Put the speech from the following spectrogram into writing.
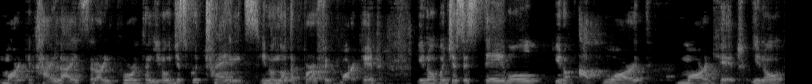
market highlights that are important. You know, just good trends. You know, not a perfect market, you know, but just a stable, you know, upward market. You know,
